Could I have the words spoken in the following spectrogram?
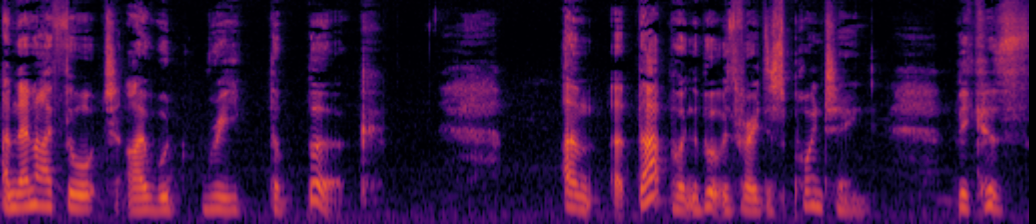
and then I thought I would read the book. And at that point, the book was very disappointing because,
